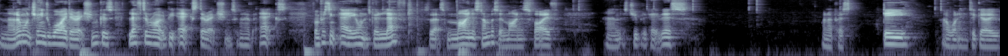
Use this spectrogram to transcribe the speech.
And I don't want to change Y direction because left and right would be X direction. So I'm going to have X. If I'm pressing A, I want it to go left. So that's minus number, so minus 5. And let's duplicate this. When I press D, I want him to go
